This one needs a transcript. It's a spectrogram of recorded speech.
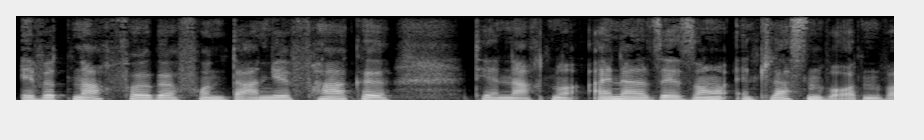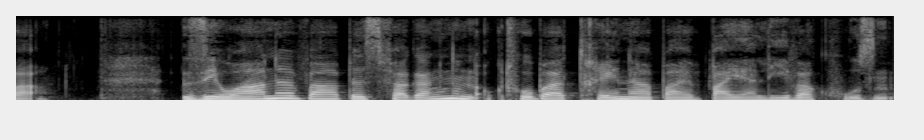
Er wird Nachfolger von Daniel Farke, der nach nur einer Saison entlassen worden war. Seoane war bis vergangenen Oktober Trainer bei Bayer Leverkusen.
